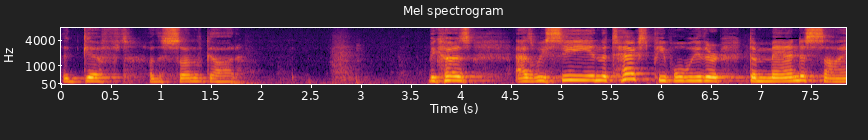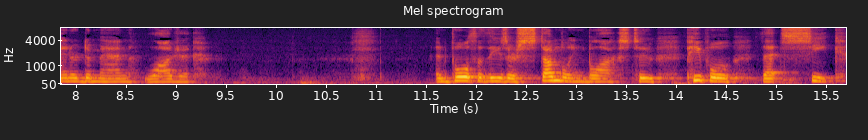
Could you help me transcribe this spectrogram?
the gift of the Son of God. Because, as we see in the text, people will either demand a sign or demand logic. And both of these are stumbling blocks to people that seek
